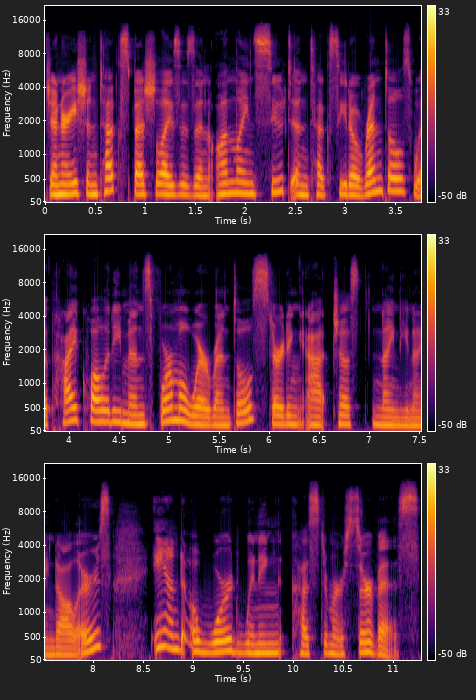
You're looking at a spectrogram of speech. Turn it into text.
Generation Tux specializes in online suit and tuxedo rentals with high quality men's formal wear rentals starting at just $99 and award winning customer service.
